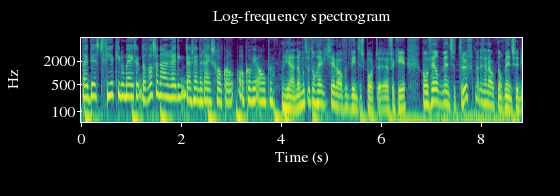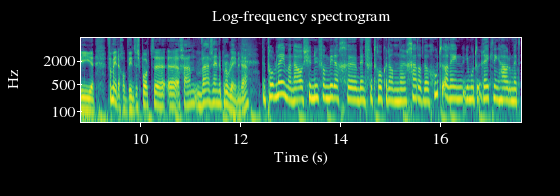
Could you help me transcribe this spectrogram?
Bij best 4 kilometer, dat was een aanrijding. Daar zijn de rijstroken ook alweer open. Ja, dan moeten we het nog eventjes hebben over het wintersportverkeer. er komen veel mensen terug, maar er zijn ook nog mensen die uh, vanmiddag op wintersport gaan. Waar zijn de problemen daar? De problemen? Nou, als je nu vanmiddag bent vertrokken, dan gaat dat wel goed. Alleen, je moet rekening houden met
